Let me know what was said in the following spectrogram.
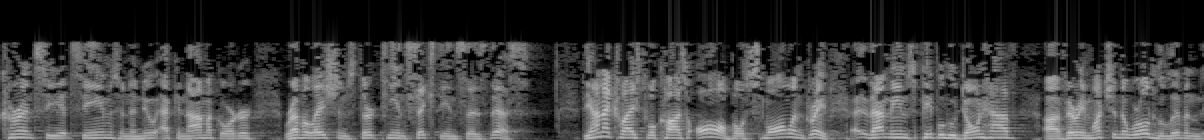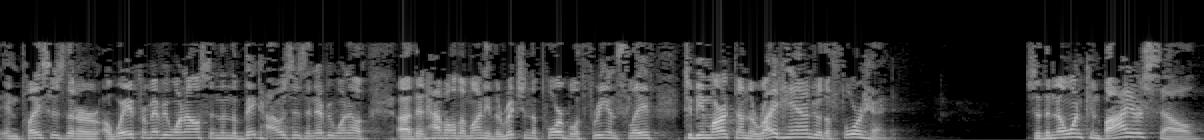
currency, it seems, and a new economic order. Revelations 13:16 says this. The Antichrist will cause all, both small and great. Uh, that means people who don't have uh, very much in the world, who live in, in places that are away from everyone else, and then the big houses and everyone else uh, that have all the money, the rich and the poor, both free and slave, to be marked on the right hand or the forehead. So that no one can buy or sell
